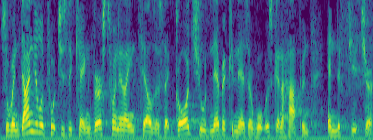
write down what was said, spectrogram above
So when Daniel approaches the king, verse 29 tells us that God showed Nebuchadnezzar what was going to happen in the future.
